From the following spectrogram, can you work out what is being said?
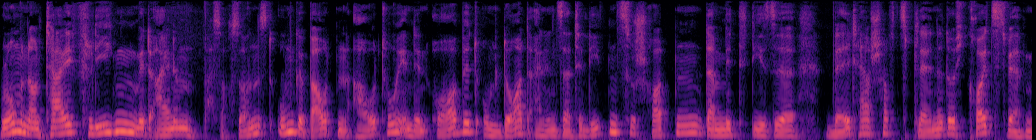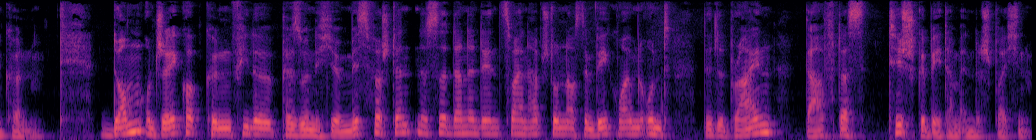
Roman und Ty fliegen mit einem, was auch sonst, umgebauten Auto in den Orbit, um dort einen Satelliten zu schrotten, damit diese Weltherrschaftspläne durchkreuzt werden können. Dom und Jacob können viele persönliche Missverständnisse dann in den zweieinhalb Stunden aus dem Weg räumen und Little Brian darf das Tischgebet am Ende sprechen.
